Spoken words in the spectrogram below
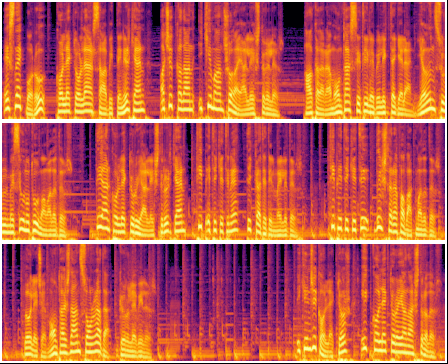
Esnek boru, kolektörler sabitlenirken açık kalan iki manşona yerleştirilir. Halkalara montaj setiyle birlikte gelen yağın sürülmesi unutulmamalıdır. Diğer kolektörü yerleştirirken tip etiketine dikkat edilmelidir. Tip etiketi dış tarafa bakmalıdır. Böylece montajdan sonra da görülebilir. İkinci kolektör ilk kolektöre yanaştırılır.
